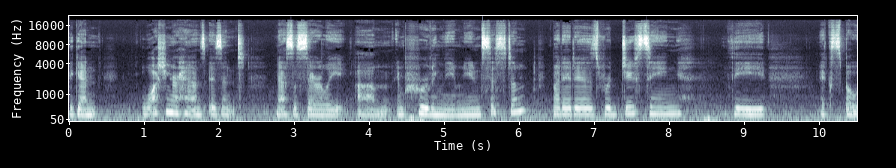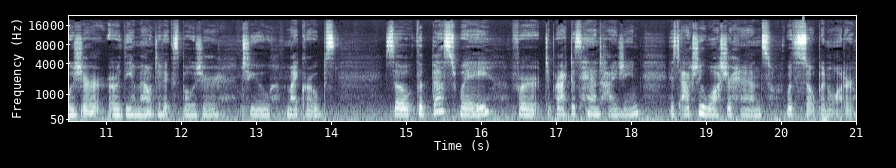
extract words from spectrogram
Again, washing your hands isn't necessarily um, improving the immune system, but it is reducing the exposure or the amount of exposure to microbes. So the best way for to practice hand hygiene is to actually wash your hands with soap and water.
